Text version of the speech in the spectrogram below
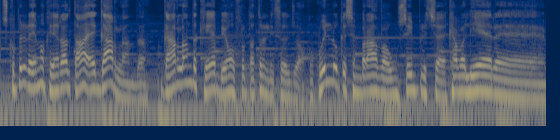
scopriremo che in realtà è Garland, Garland che abbiamo affrontato all'inizio del gioco. Quello che sembrava un semplice cavaliere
